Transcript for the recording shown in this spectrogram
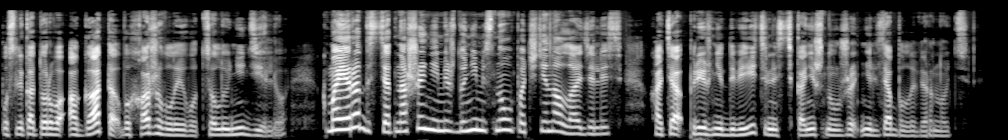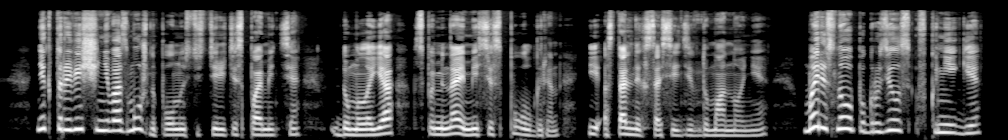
после которого Агата выхаживала его целую неделю. К моей радости отношения между ними снова почти наладились, хотя прежней доверительности, конечно, уже нельзя было вернуть. Некоторые вещи невозможно полностью стереть из памяти, думала я, вспоминая миссис Полгрен и остальных соседей в Думаноне. Мэри снова погрузилась в книги.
